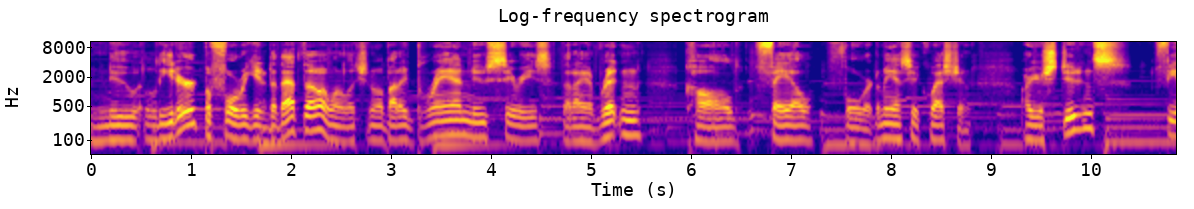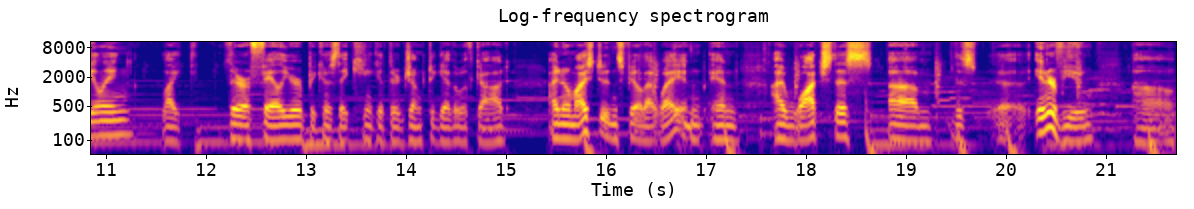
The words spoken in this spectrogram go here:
new leader. Before we get into that, though, I want to let you know about a brand new series that I have written called Fail Forward. Let me ask you a question Are your students feeling like they're a failure because they can't get their junk together with God? I know my students feel that way, and and I watched this um, this uh, interview uh,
